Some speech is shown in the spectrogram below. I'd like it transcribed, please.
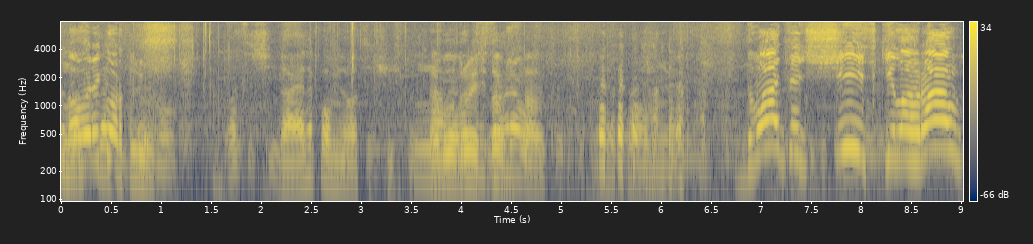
Новий рекорд. плюс. 26. Да, я не пам'ятаю 26. Треба було другий сюди вже ставити. 26 кілограм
